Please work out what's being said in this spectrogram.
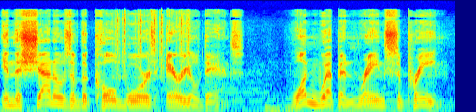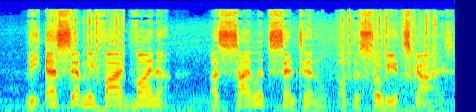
In the shadows of the Cold War's aerial dance, one weapon reigns supreme, the S-75 Dvina, a silent sentinel of the Soviet skies.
